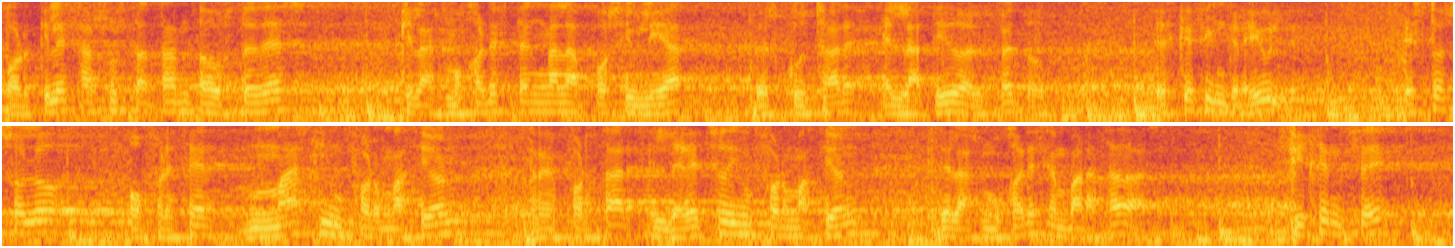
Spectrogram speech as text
¿por qué les asusta tanto a ustedes que las mujeres tengan la posibilidad de escuchar el latido del feto? Es que es increíble. Esto es solo ofrecer más información, reforzar el derecho de información de las mujeres embarazadas. Fíjense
